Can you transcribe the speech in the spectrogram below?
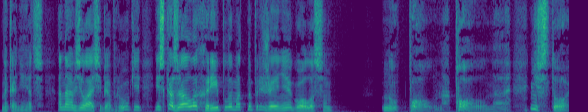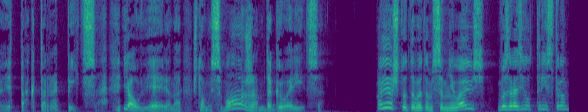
Наконец она взяла себя в руки и сказала хриплым от напряжения голосом. — Ну, полно, полно. Не стоит так торопиться. Я уверена, что мы сможем договориться. — А я что-то в этом сомневаюсь, — возразил Тристран.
